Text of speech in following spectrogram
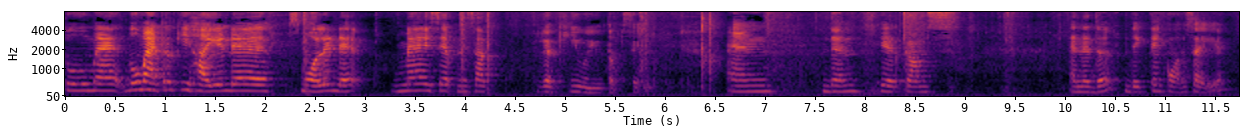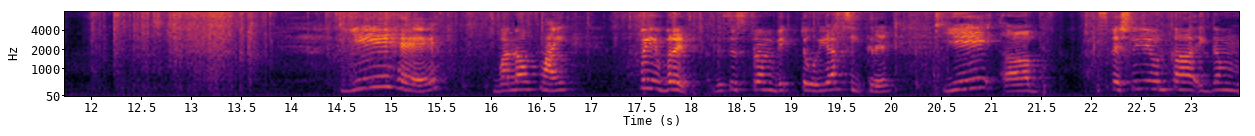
तो मैं नो मैटर की हाई एंड है स्मॉल एंड है मैं इसे अपने साथ रखी हुई हूँ तब से। And then here comes another देखते हैं कौन सा ये है। ये है one of my favourite this is from Victoria Secret ये स्पेशली uh, ये उनका एकदम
